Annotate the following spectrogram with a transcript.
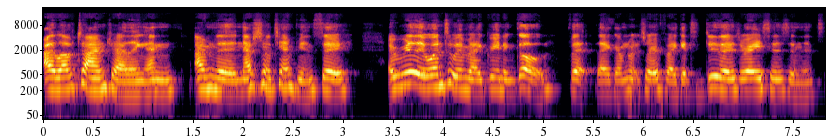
I love time trialing and I'm the national champion. So I really want to win my green and gold, but like I'm not sure if I get to do those races and it's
